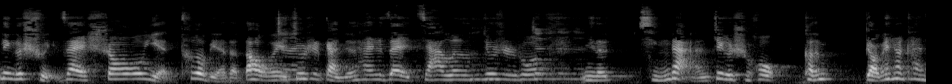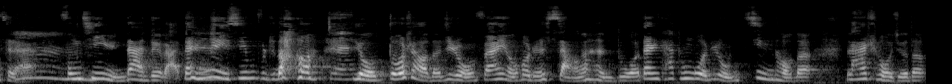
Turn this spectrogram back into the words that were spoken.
那个水在烧也特别的到位，就是感觉它是在加温，就是说你的情感这个时候可能表面上看起来风轻云淡，对吧？但是内心不知道 有多少的这种翻涌或者想了很多。但是他通过这种镜头的拉扯，我觉得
